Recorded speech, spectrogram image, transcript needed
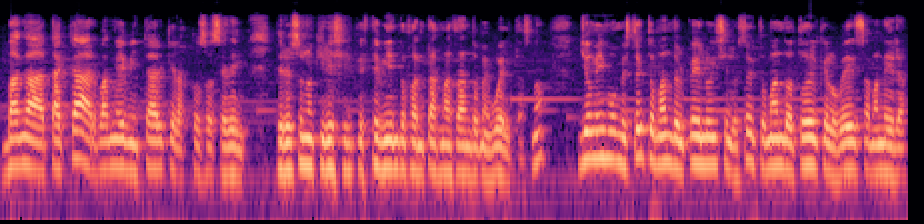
van a atacar, van a evitar que las cosas se den, pero eso no quiere decir que esté viendo fantasmas dándome vueltas, ¿no? Yo mismo me estoy tomando el pelo y se lo estoy tomando a todo el que lo ve de esa manera,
